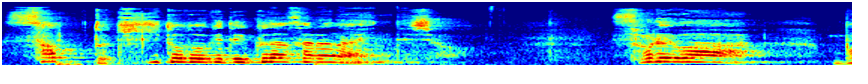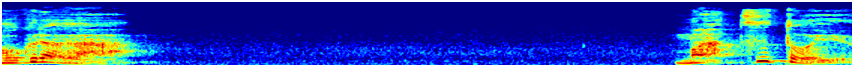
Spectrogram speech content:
さっと聞き届けてくださらないんでしょう？それは僕らが待つという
